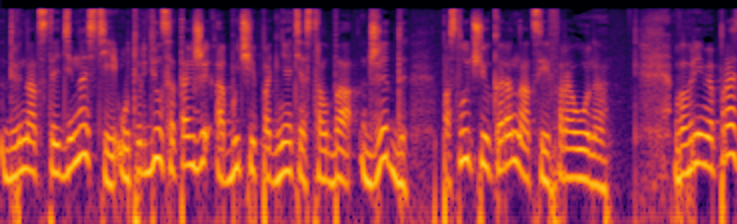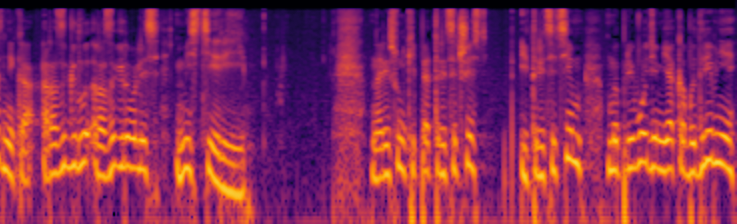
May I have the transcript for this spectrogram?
12 династии утвердился также обычай поднятия столба Джед по случаю коронации фараона. Во время праздника разыгрывались мистерии. На рисунке 5.36 и 37 мы приводим якобы древние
